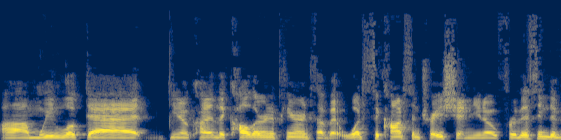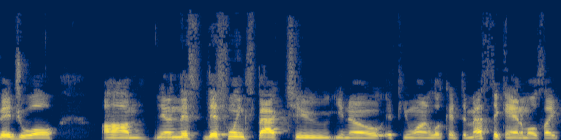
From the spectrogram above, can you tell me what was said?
Um, we looked at you know kind of the color and appearance of it. What's the concentration? You know, for this individual, um, you know, and this this links back to you know if you want to look at domestic animals like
